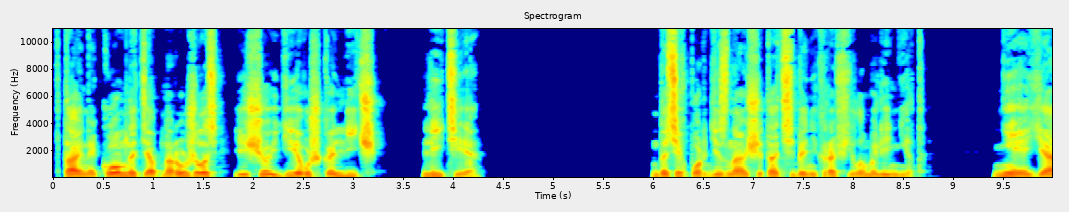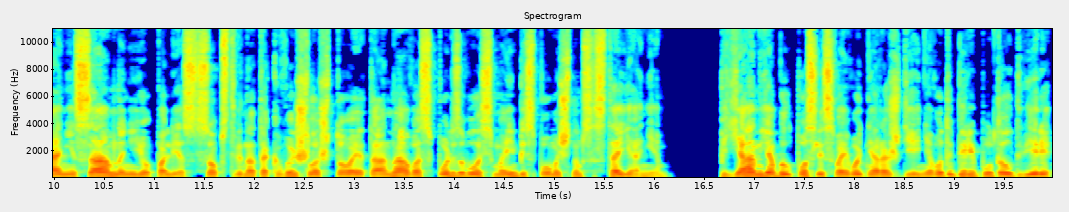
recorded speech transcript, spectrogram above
в тайной комнате обнаружилась еще и девушка Лич, Лития. До сих пор не знаю, считать себя некрофилом или нет. «Не, я не сам на нее полез. Собственно, так вышло, что это она воспользовалась моим беспомощным состоянием. Пьян я был после своего дня рождения, вот и перепутал двери,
